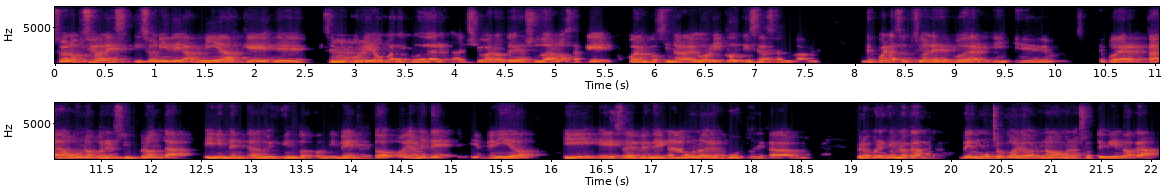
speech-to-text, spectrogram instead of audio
son opciones y son ideas mías que eh, se me ocurrieron para poder eh, llevar a ustedes, ayudarlos a que puedan cocinar algo rico y que sea saludable. Después las opciones de poder, eh, de poder cada uno poner su impronta e ir inventando distintos condimentos, todo, obviamente bienvenido y eso depende de cada uno, de los gustos de cada uno. Pero por ejemplo acá ven mucho color, ¿no? Bueno, yo estoy viendo acá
